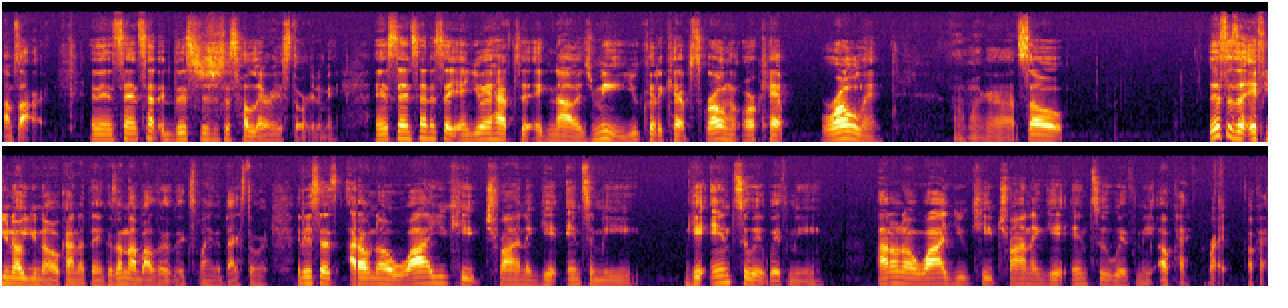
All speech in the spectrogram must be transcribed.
I'm sorry. And then Santana this is just a hilarious story to me. And Santana say, and you didn't have to acknowledge me. You could have kept scrolling or kept rolling. Oh my God. So this is a if you know you know kind of thing because I'm not about to explain the backstory. And he says, I don't know why you keep trying to get into me, get into it with me. I don't know why you keep trying to get into with me. Okay, right. Okay.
